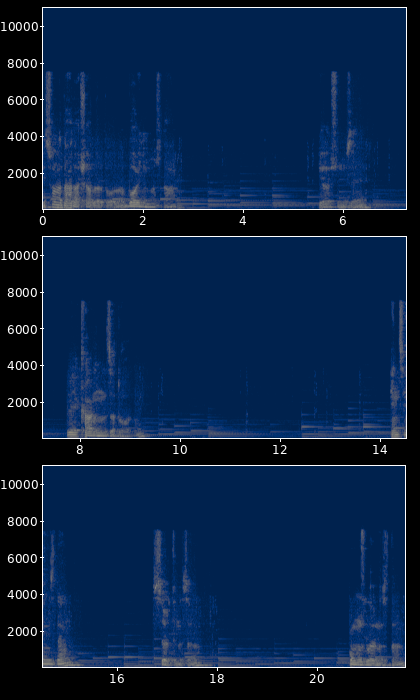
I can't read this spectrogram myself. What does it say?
Ve sonra daha da aşağılara doğru. Boynunuzdan göğsünüze ve karnınıza doğru. Ensenizden sırtınıza, omuzlarınızdan.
